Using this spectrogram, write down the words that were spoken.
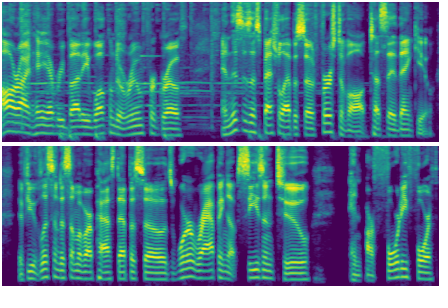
All right. Hey, everybody. Welcome to Room for Growth. And this is a special episode, first of all, to say thank you. If you've listened to some of our past episodes, we're wrapping up season two and our 44th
